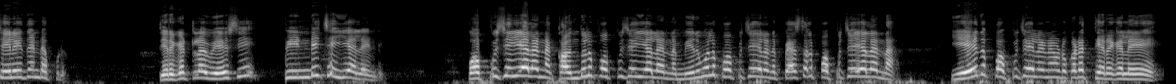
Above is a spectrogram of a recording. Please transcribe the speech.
చేయలేదండి అప్పుడు. తిరగట్లో వేసి పిండి చెయ్యాలండి. పప్పు చేయాలన్న కందులు పప్పు చేయాలన్న మినుములు పప్పు చేయాలన్న పెసలు పప్పు చేయాలన్నా ఏది పప్పు చేయాలన్నప్పుడు కూడా తిరగలే.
